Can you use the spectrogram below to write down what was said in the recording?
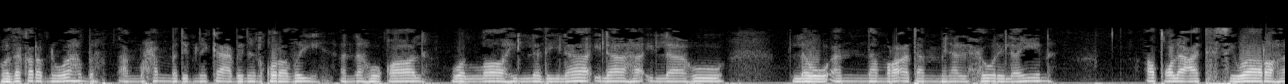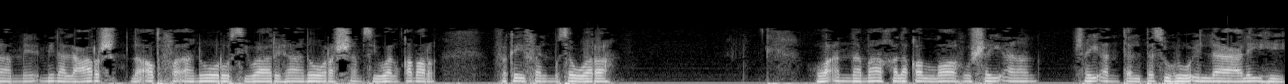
وذكر ابن وهب عن محمد بن كعب القرظي أنه قال والله الذي لا إله إلا هو لو أن امرأة من الحور العين أطلعت سوارها من العرش لأطفأ نور سوارها نور الشمس والقمر فكيف المسورة؟ وأن ما خلق الله شيئا شيئا تلبسه إلا عليه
